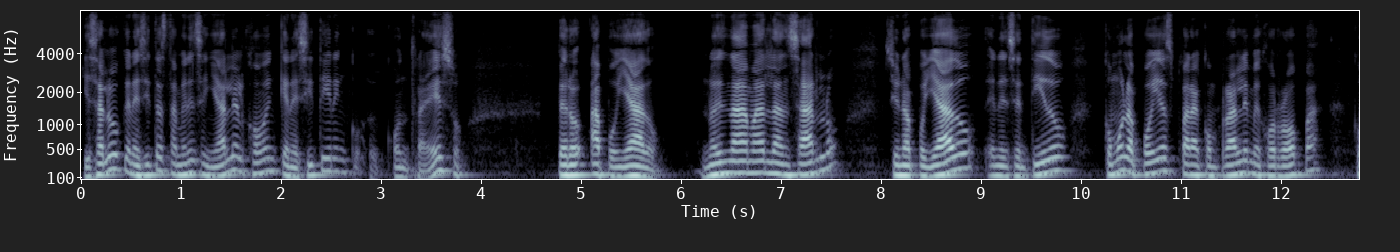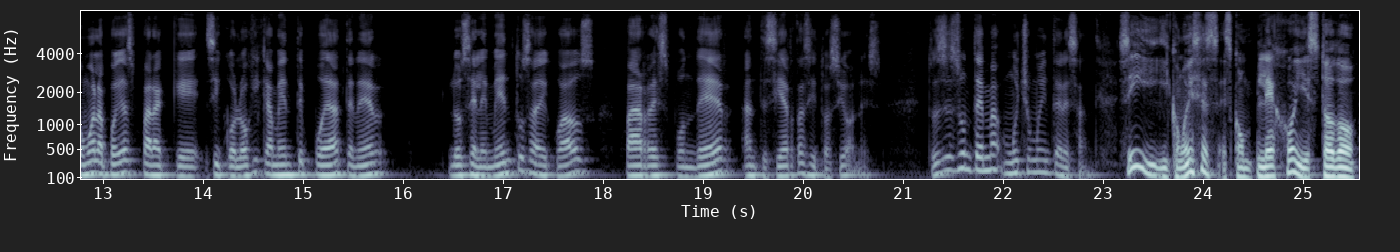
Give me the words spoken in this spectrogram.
Y es algo que necesitas también enseñarle al joven que necesita ir en contra eso, pero apoyado. No es nada más lanzarlo, sino apoyado en el sentido ¿Cómo lo apoyas para comprarle mejor ropa? ¿Cómo lo apoyas para que psicológicamente pueda tener los elementos adecuados para responder ante ciertas situaciones? Entonces es un tema mucho, muy interesante. Sí, y como dices, es complejo y es todo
